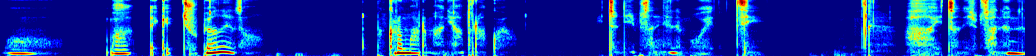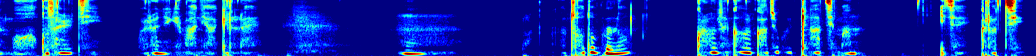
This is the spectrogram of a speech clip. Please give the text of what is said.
뭐 막 이렇게 주변에서 그런 말을 많이 하더라고요. 2024년에 뭐 했지? 아, 2024년은 뭐 하고 살지? 뭐 이런 얘기를 많이 하길래 음, 저도 물론 그런 생각을 가지고 있긴 하지만 이제 그렇지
